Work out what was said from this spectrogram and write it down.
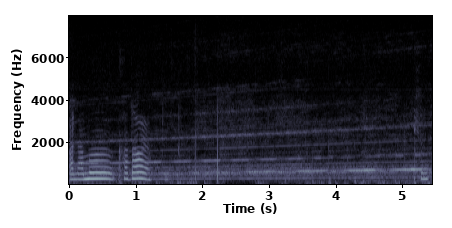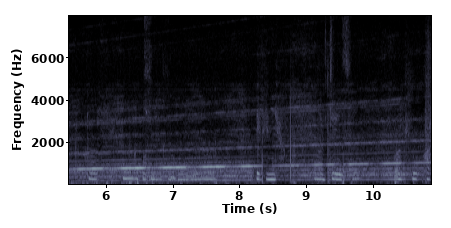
Anamı kaza yaptı. Şimdi şimdi başlıyor. Birinci. Nerede yazıyor? Başlıyor kaç.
